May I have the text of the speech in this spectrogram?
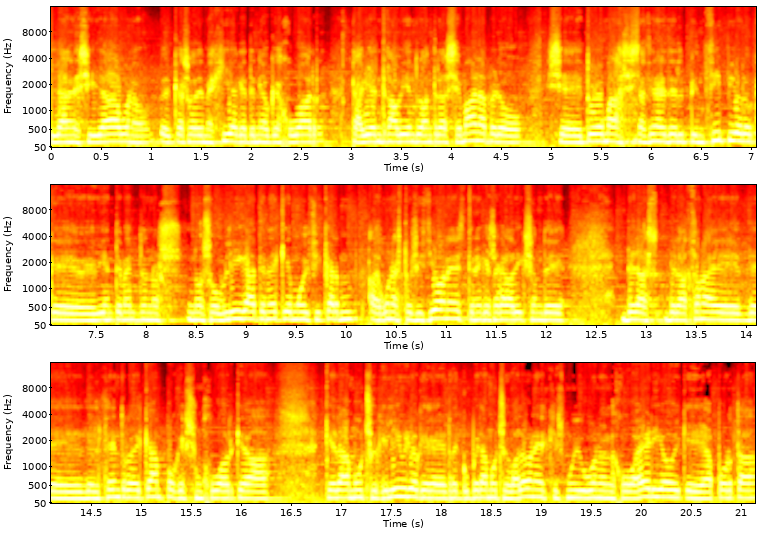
la necesidad, bueno, el caso de Mejía que ha tenido que jugar, que había entrado bien durante la semana, pero se tuvo malas sensaciones desde el principio, lo que evidentemente nos, nos obliga a tener que modificar algunas posiciones, tener que sacar a Dixon de, de, la zona del centro del campo, que es un jugador que da, que da mucho equilibrio, que recupera muchos balones, que es muy bueno en el juego aéreo y que aporta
